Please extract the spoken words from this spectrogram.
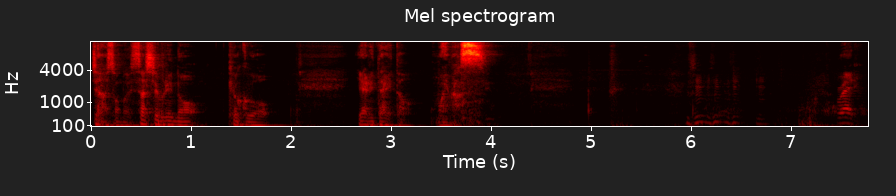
じゃあその久しぶりの曲をやりたいと思います。Ready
